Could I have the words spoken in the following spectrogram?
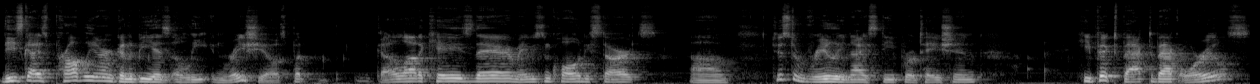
these guys probably aren't going to be as elite in ratios, but Got a lot of Ks there, maybe some quality starts. Um, just a really nice deep rotation. He picked back to back Orioles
